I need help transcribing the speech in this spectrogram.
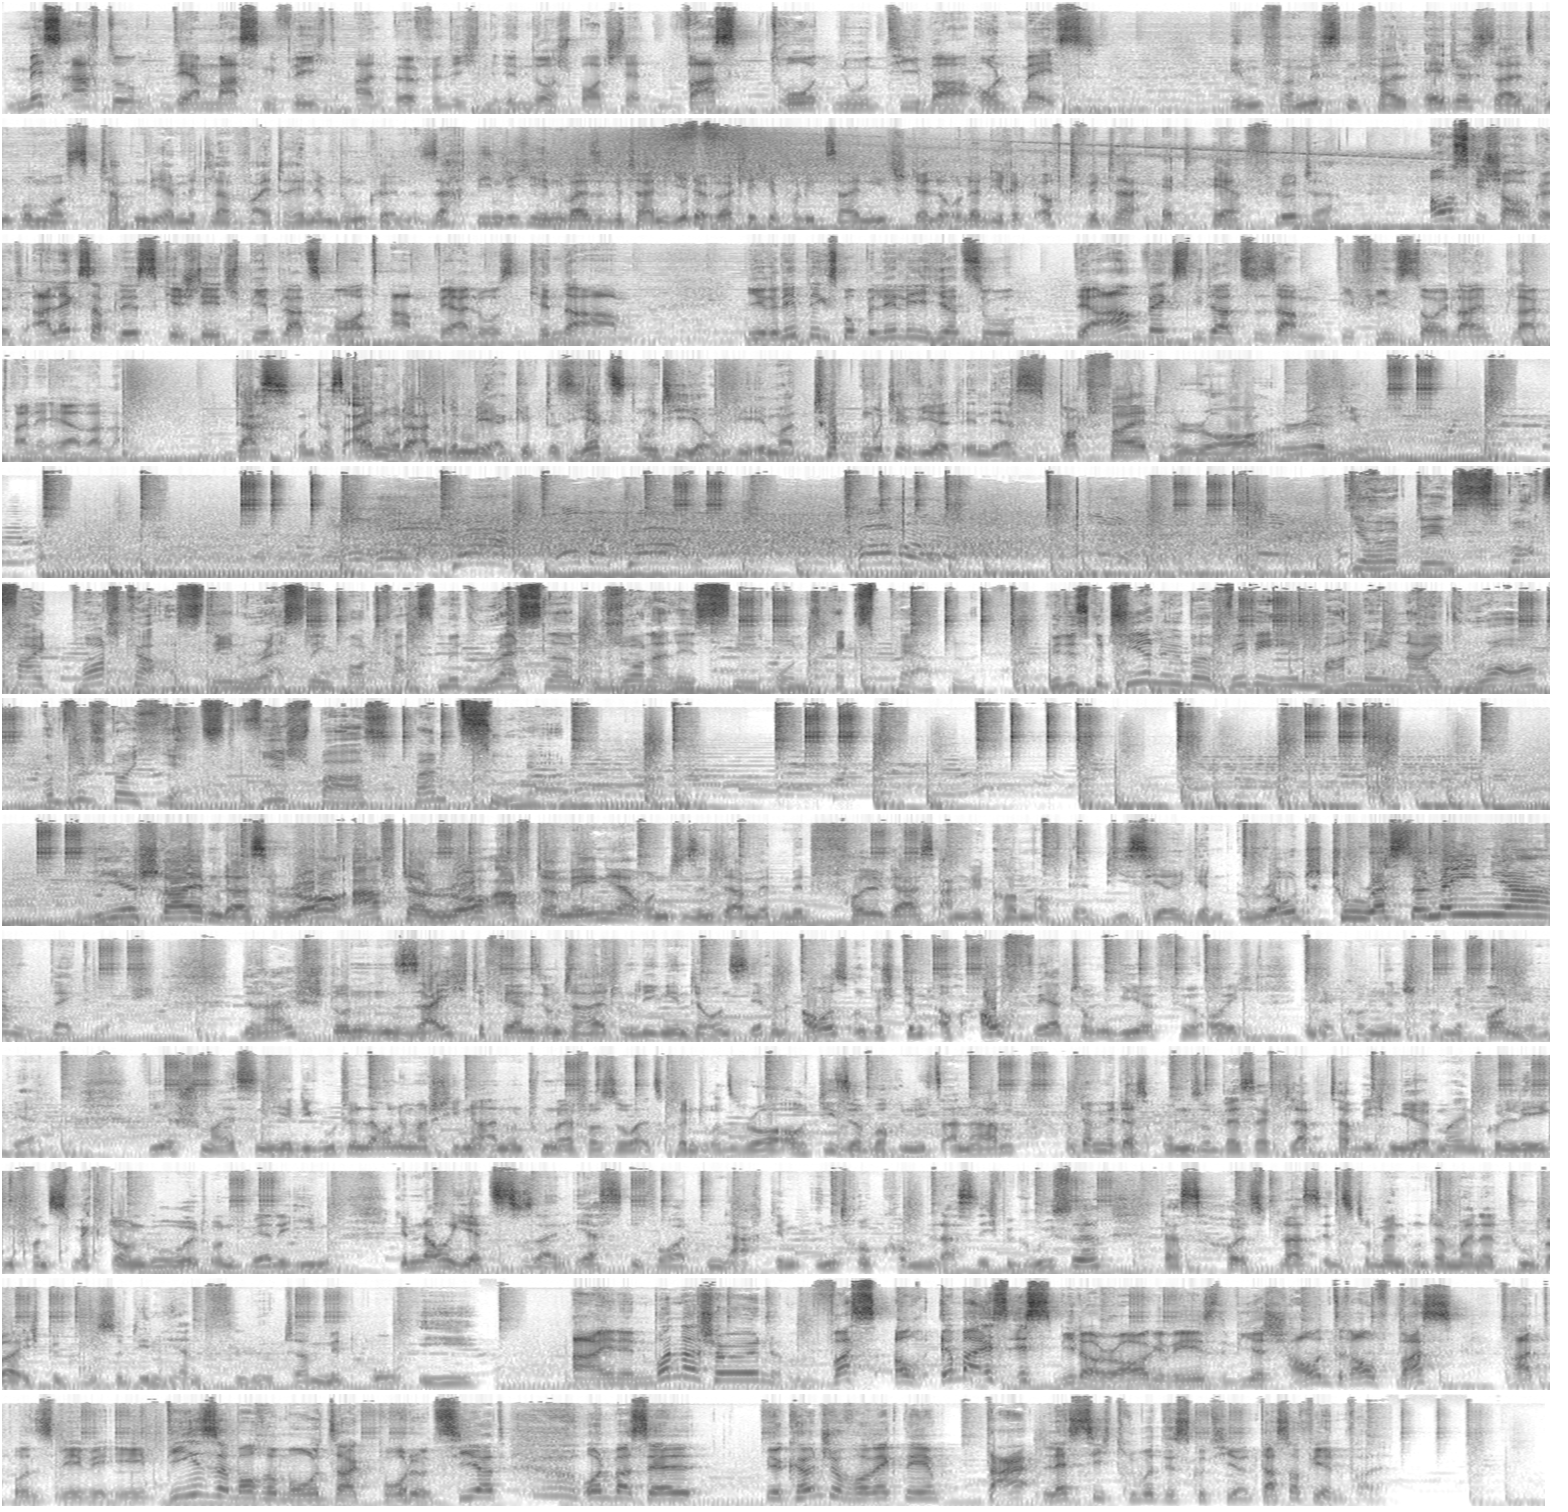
Missachtung der Maskenpflicht an öffentlichen Indoor-Sportstätten. Was droht nun Tiba und Mace? Im vermissten Fall AJ Styles und Omos tappen die Ermittler weiterhin im Dunkeln. Sachdienliche Hinweise bitte an jede örtliche Polizeidienststelle oder direkt auf Twitter at Herr Flöter. Ausgeschaukelt. Alexa Bliss gesteht Spielplatzmord am wehrlosen Kinderarm. Ihre Lieblingspuppe Lilly hierzu. Der Arm wächst wieder zusammen. Die Fiend-Storyline bleibt eine Ära lang. Das und das eine oder andere mehr gibt es jetzt und hier und wie immer top motiviert in der Spotfight Raw Review. Ihr hört den Spotfight Podcast, den Wrestling Podcast mit Wrestlern, Journalisten und Experten. Wir diskutieren über WWE Monday Night Raw und wünschen euch jetzt viel Spaß beim Zuhören. Wir schreiben das Raw After Raw After Mania und sind damit mit Vollgas angekommen auf der diesjährigen Road to WrestleMania Backlash. Drei Stunden seichte Fernsehunterhaltung liegen hinter uns, deren Aus- und bestimmt auch Aufwertung wir für euch in der kommenden Stunde vornehmen werden. Wir schmeißen hier die gute Laune-Maschine an und tun einfach so, als könnte uns Raw auch diese Woche nichts anhaben. Und damit das umso besser klappt, habe ich mir meinen Kollegen von SmackDown geholt und werde ihn genau jetzt zu seinen ersten Worten nach dem Intro kommen lassen. Ich begrüße das Holzblasinstrument unter meiner Tuba. Ich begrüße den Herrn Flöter mit OE. Einen wunderschönen, was auch immer es ist, wieder Raw gewesen. Wir schauen drauf, was hat uns WWE diese Woche Montag produziert. Und Marcel, wir können schon vorwegnehmen, da lässt sich drüber diskutieren. Das auf jeden Fall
